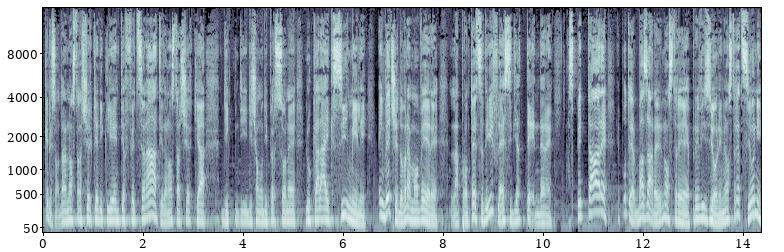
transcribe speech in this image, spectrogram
che ne so, dalla nostra cerchia di clienti affezionati, dalla nostra cerchia di, di, diciamo, di persone lookalike simili e invece dovremmo avere la prontezza dei riflessi di attendere, aspettare e poter basare le nostre previsioni, le nostre azioni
